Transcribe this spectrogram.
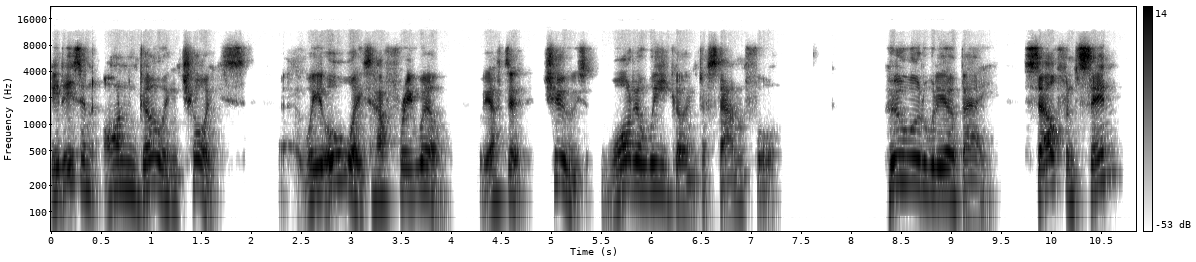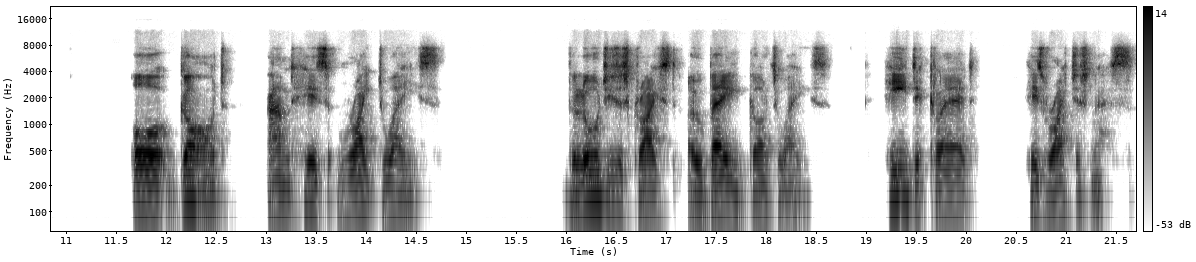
it is an ongoing choice. Uh, we always have free will. We have to choose what are we going to stand for? Who will we obey? Self and sin or God and his right ways? The Lord Jesus Christ obeyed God's ways. He declared his righteousness.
